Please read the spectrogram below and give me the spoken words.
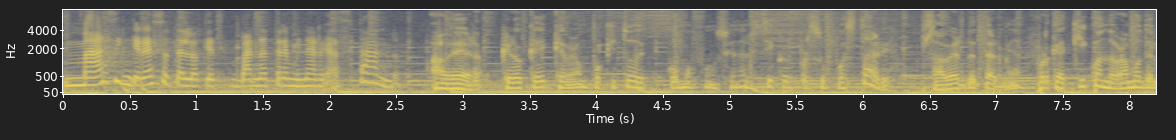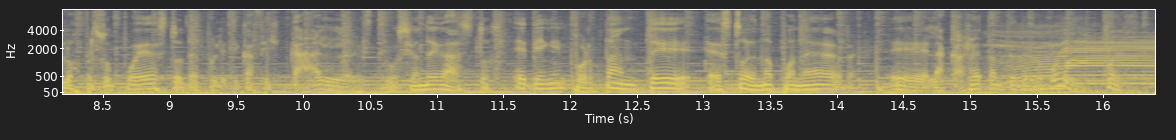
más ingresos de lo que van a terminar gastando. A ver, creo que hay que ver un poquito de cómo funciona el ciclo presupuestario, saber determinar, porque aquí cuando hablamos de los presupuestos, de política fiscal la distribución de gastos, es bien importante esto de no poner eh, la carreta antes de los pues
